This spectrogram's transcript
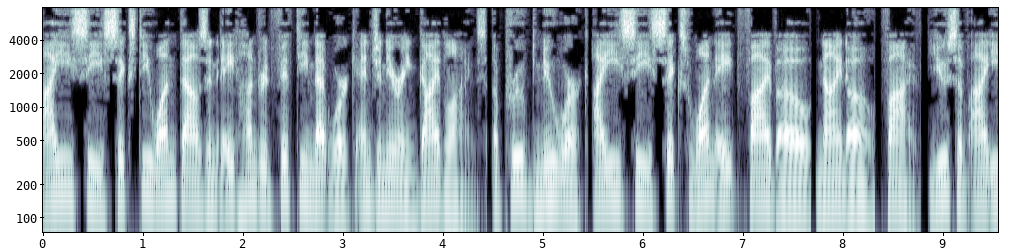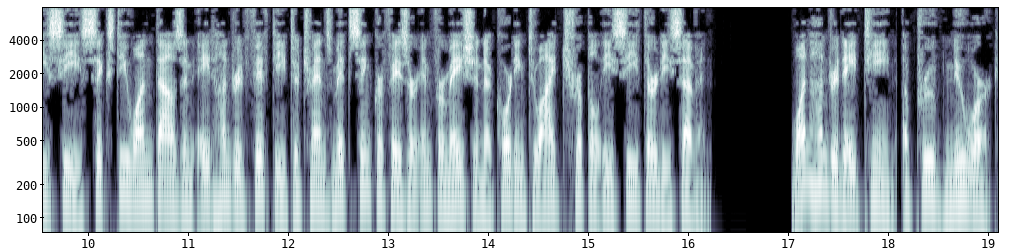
IEC 61850 Network Engineering Guidelines approved new work IEC 61850-90-5, use of IEC 61850 to transmit synchrophasor information according to IEEE 37. 118 approved new work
